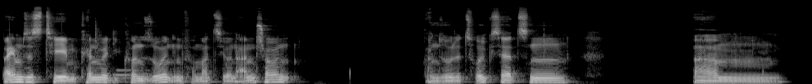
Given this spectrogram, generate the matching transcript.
Beim System können wir die Konsoleninformation anschauen. Konsole zurücksetzen. Ähm,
